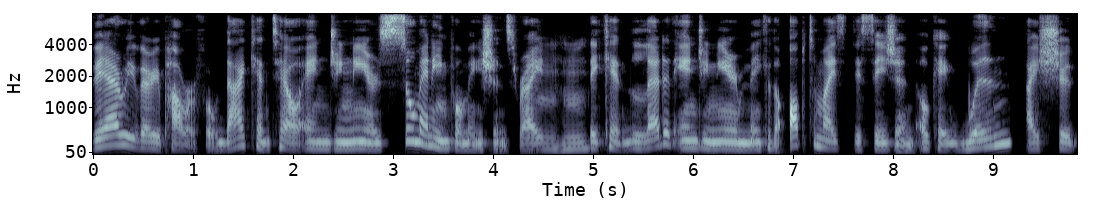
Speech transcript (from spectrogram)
very, very powerful. That can tell engineers so many informations, right? Mhm. They can let an engineer make the optimized decision. Okay, when I should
